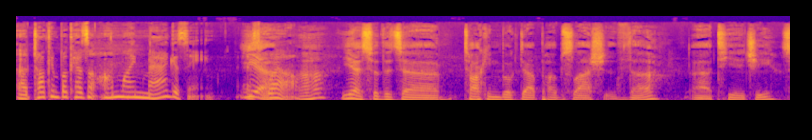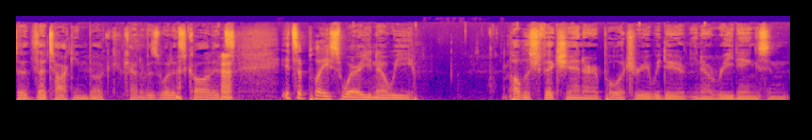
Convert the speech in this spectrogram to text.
uh, Talking Book has an online magazine as yeah, well. Uh-huh. Yeah, so that's uh, talkingbook.pub slash the uh, T H E. So the Talking Book kind of is what it's called. It's it's a place where you know we publish fiction or poetry. We do you know readings and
